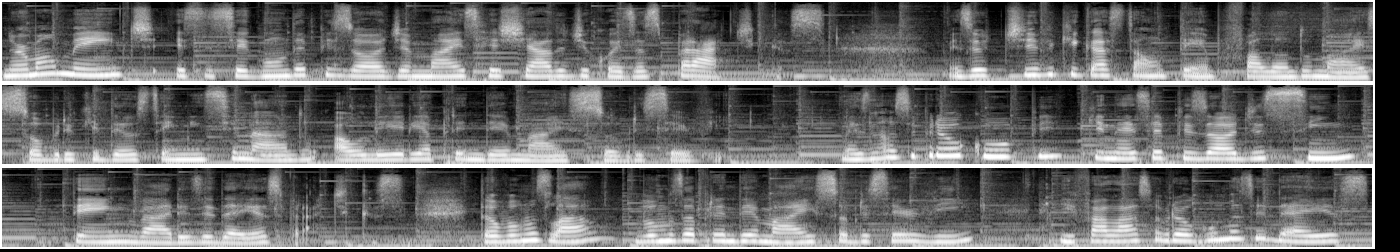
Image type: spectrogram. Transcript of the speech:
Normalmente, esse segundo episódio é mais recheado de coisas práticas mas eu tive que gastar um tempo falando mais sobre o que Deus tem me ensinado ao ler e aprender mais sobre servir. Mas não se preocupe, que nesse episódio sim tem várias ideias práticas. Então vamos lá, vamos aprender mais sobre servir e falar sobre algumas ideias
